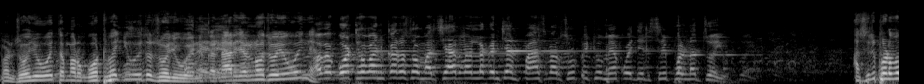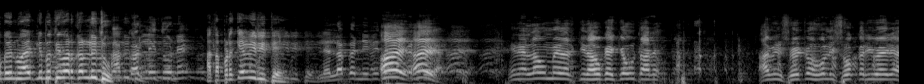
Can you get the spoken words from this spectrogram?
પણ જોયું હોય તમારું ગોઠવાઈ ગયું હોય તો જોયું હોય ને નારિયેળ નો જોયું હોય ને? હવે ગોઠવવાનું કરો છો મારે ચાર વાર લગન છે ને પાંચ વાર છૂટું છું મેં કોઈ દી શ્રીફળ નથી જોયું. આ શ્રીફળ વગરનું આટલી બધી વાર કરી લીધું? કરી લીધું ને? આ તો પણ કેવી રીતે? એટલે લગનની રીતે એને લવ મેરેજ કીધા આવું કઈ કેવું તારે? આવીને સ્વેટર હોલી છોકરી હોય રે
